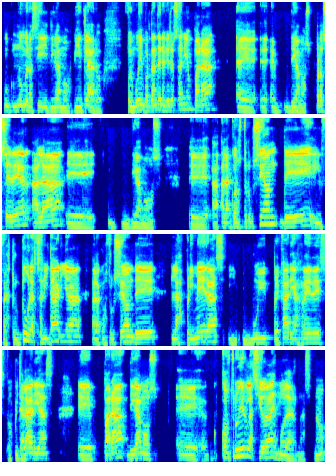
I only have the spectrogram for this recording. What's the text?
un, número así, digamos, bien claro. Fue muy importante en aquellos años para, eh, eh, eh, digamos, proceder a la, digamos, eh, a, la construcción de infraestructura sanitaria, a la construcción de las primeras y muy precarias redes hospitalarias, para, digamos, construir las ciudades modernas. ¿no?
